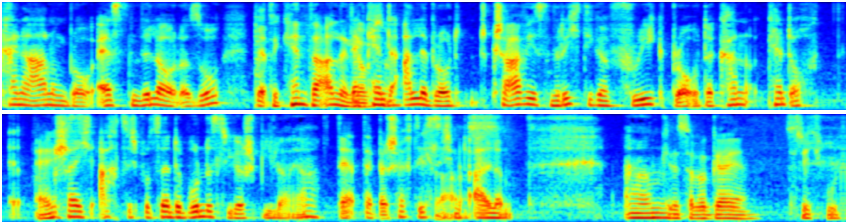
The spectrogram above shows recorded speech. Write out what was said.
keine Ahnung, Bro, Aston Villa oder so. Der, Ach, der kennt da alle, Der kennt du? alle, Bro. Xavi ist ein richtiger Freak, Bro. Der kann, kennt auch äh, wahrscheinlich 80% der Bundesligaspieler, ja. Der, der beschäftigt Krass. sich mit allem. Ähm, okay, das ist aber geil. Das ist richtig gut.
